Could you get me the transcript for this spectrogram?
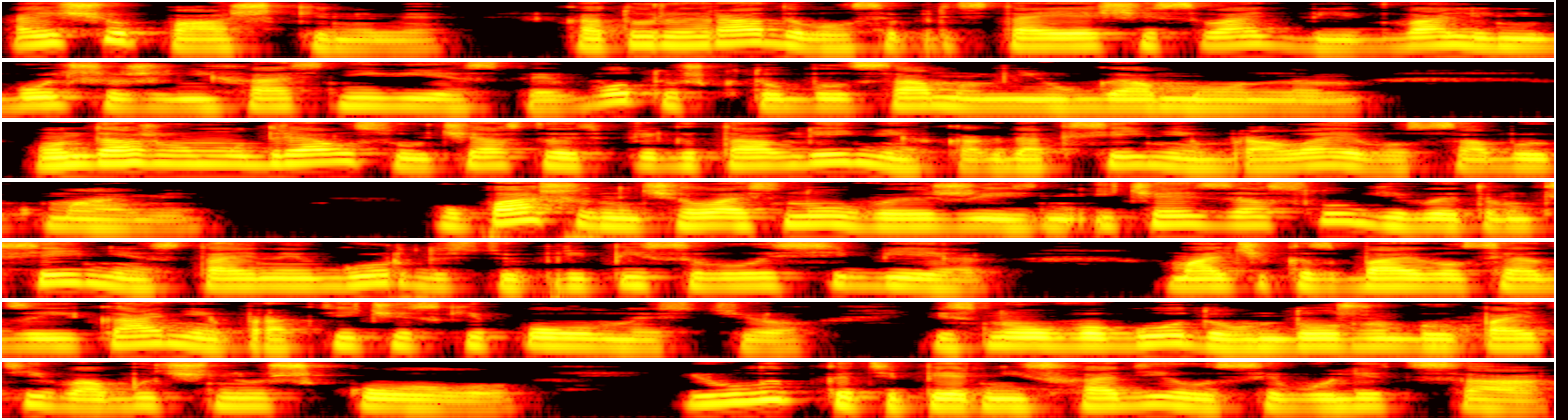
А еще Пашкиными, который радовался предстоящей свадьбе едва ли не больше жениха с невестой. Вот уж кто был самым неугомонным. Он даже умудрялся участвовать в приготовлениях, когда Ксения брала его с собой к маме. У Паши началась новая жизнь, и часть заслуги в этом Ксения с тайной гордостью приписывала себе – Мальчик избавился от заикания практически полностью, и с Нового года он должен был пойти в обычную школу. И улыбка теперь не сходила с его лица,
